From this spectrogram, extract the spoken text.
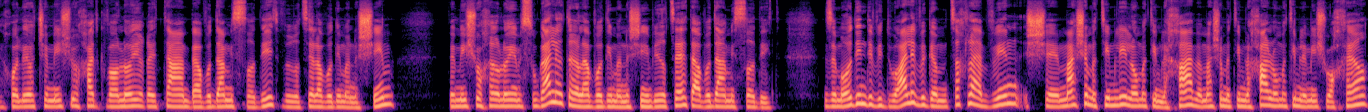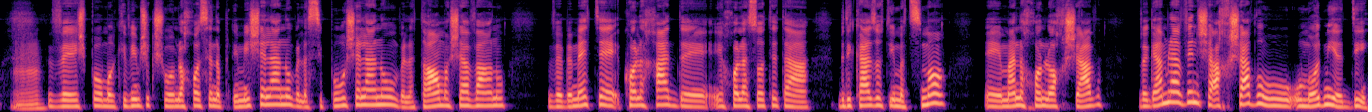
יכול להיות שמישהו אחד כבר לא יראה טעם בעבודה משרדית וירצה לעבוד עם אנשים, ומישהו אחר לא יהיה מסוגל יותר לעבוד עם אנשים וירצה את העבודה המשרדית. זה מאוד אינדיבידואלי, וגם צריך להבין שמה שמתאים לי לא מתאים לך, ומה שמתאים לך לא מתאים למישהו אחר, mm-hmm. ויש פה מרכיבים שקשורים לחוסן הפנימי שלנו, ולסיפור שלנו, ולטראומה שעברנו, ובאמת אה, כל אחד אה, יכול לעשות את הבדיקה הזאת עם עצמו, אה, מה נכון לו עכשיו, וגם להבין שעכשיו הוא, הוא מאוד מיידי.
